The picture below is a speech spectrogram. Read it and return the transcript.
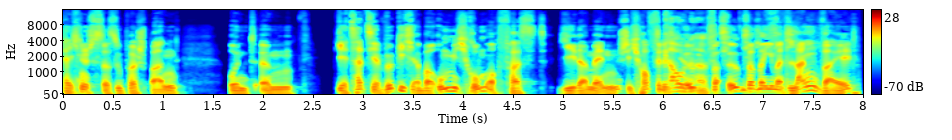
Technisch ist das super spannend und ähm, Jetzt hat's ja wirklich aber um mich rum auch fast jeder Mensch. Ich hoffe, dass irgendwann, irgendwann mal jemand langweilt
